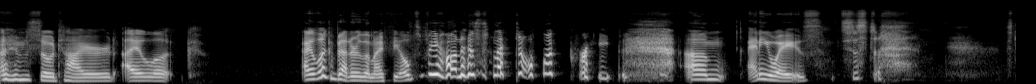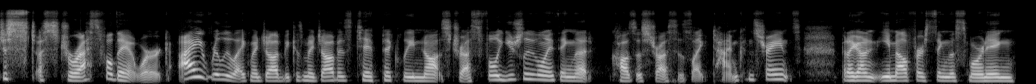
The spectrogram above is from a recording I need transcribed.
I am so tired. I look I look better than I feel to be honest, and I don't look great. Um anyways, it's just it's just a stressful day at work. I really like my job because my job is typically not stressful. Usually the only thing that causes stress is like time constraints. But I got an email first thing this morning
